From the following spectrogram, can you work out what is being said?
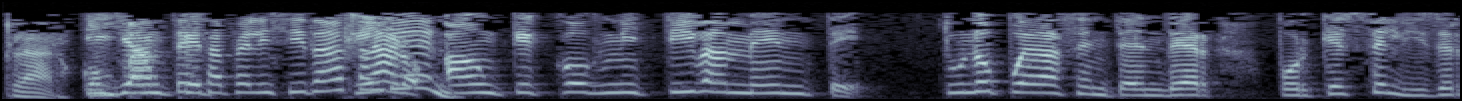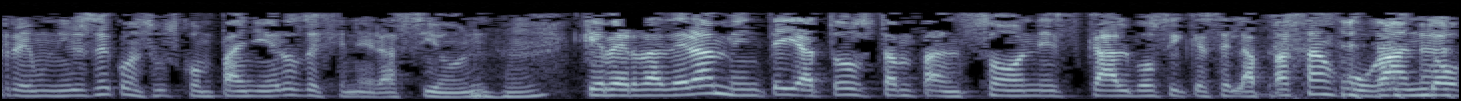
Claro. Y aunque- esa felicidad Claro, también. aunque cognitivamente tú no puedas entender por qué es feliz de reunirse con sus compañeros de generación, que verdaderamente ya todos están panzones, calvos y que se la pasan jugando,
